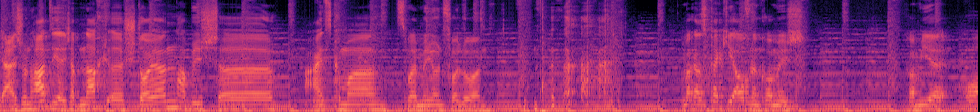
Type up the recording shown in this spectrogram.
Ja, ist schon hart, Digga. Ich habe nach äh, Steuern habe ich äh, 1,2 Millionen verloren. Mach das Pack hier auf, dann komme ich. Komm hier. Oh,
